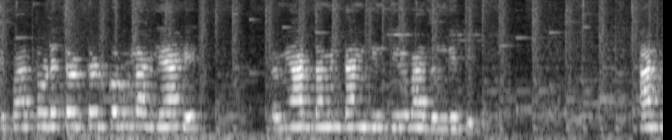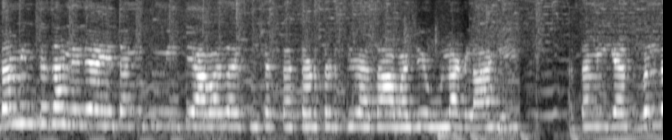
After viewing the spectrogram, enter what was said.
हे पहा थोडे तडतड करू लागले आहेत. तर मी अर्धा मिनिट आणखीन तीळ भाजून घेते. अर्धा मिनिट झालेले आहेत आणि तुम्ही ते आवाज ऐकू शकता. तडतड तिळाचा आवाज येऊ लागला आहे. आता मी गॅस बंद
